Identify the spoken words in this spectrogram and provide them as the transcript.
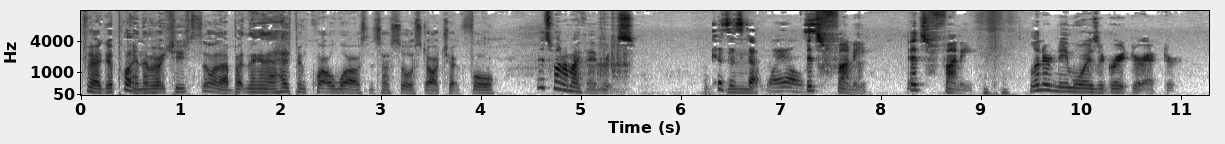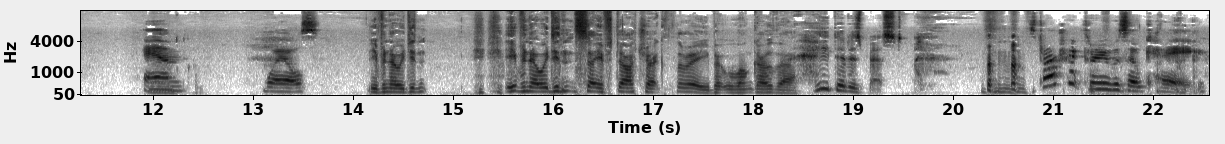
Very good point. I never actually thought that, but then it has been quite a while since I saw Star Trek 4. It's one of my favorites. Because it's got whales. It's funny. It's funny. Leonard Nimoy is a great director. and whales. Even though we didn't, even though we didn't save Star Trek 3, but we won't go there. He did his best. Star Trek 3 was okay.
